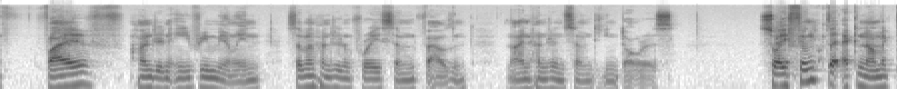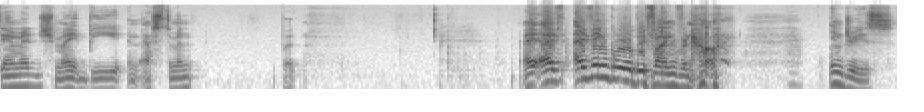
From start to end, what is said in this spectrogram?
five hundred eighty-three million seven hundred forty-seven thousand nine hundred seventeen dollars. So I think the economic damage might be an estimate, but I I I think we'll be fine for now. Injuries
